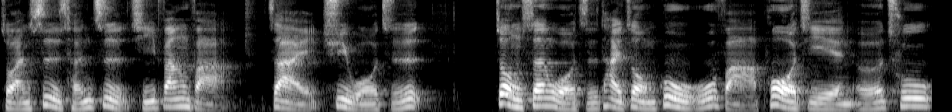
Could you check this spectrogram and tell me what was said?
转世成智。其方法在去我执，众生我执太重，故无法破茧而出。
